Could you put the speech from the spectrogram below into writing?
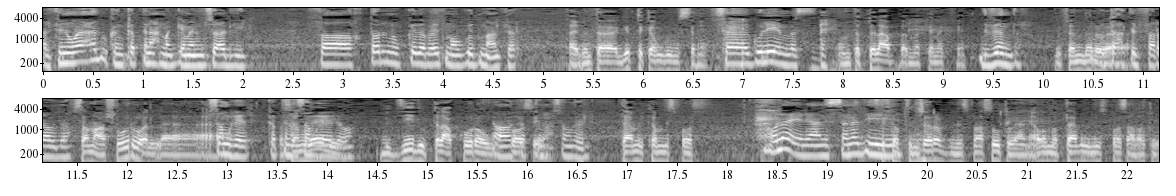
2001 وكان كابتن أحمد جمال مساعد ليه فاختارني وكده بقيت موجود مع الفرقه طيب انت جبت كام جول السنة دي؟ جولين بس. وانت بتلعب مكانك فين؟ defender. defender وتحت الفراوده حسام عاشور ولا؟ حسام غالي. كابتن حسام غالي. آه. بتزيد وبتلعب كورة آه و pass كابتن يعني. حسام غالي. تعمل كام pass؟ قليل يعني السنة دي كابتن شرف بنسمع صوته يعني أول ما بتعمل miss pass على طول.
